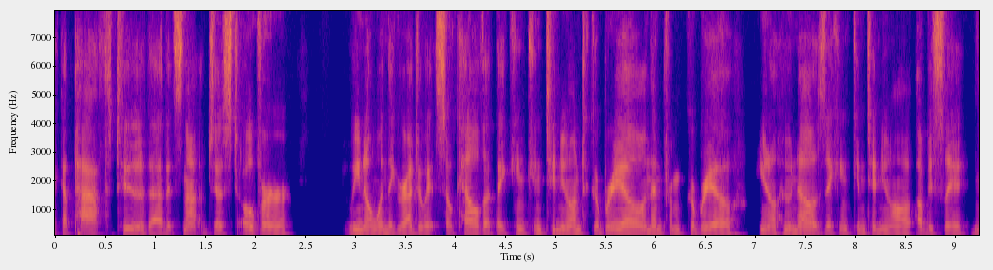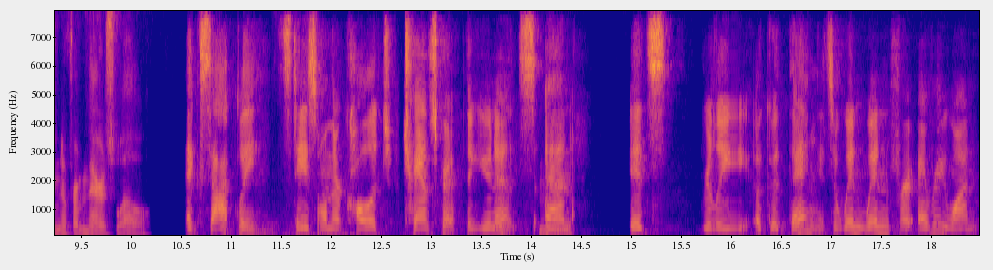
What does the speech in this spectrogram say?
like a path too, that it's not just over, you know, when they graduate Soquel that they can continue on to Cabrillo and then from Cabrillo, you know, who knows, they can continue on, obviously, you know, from there as well. Exactly. It stays on their college transcript, the units, mm-hmm. and it's really a good thing. It's a win-win for everyone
